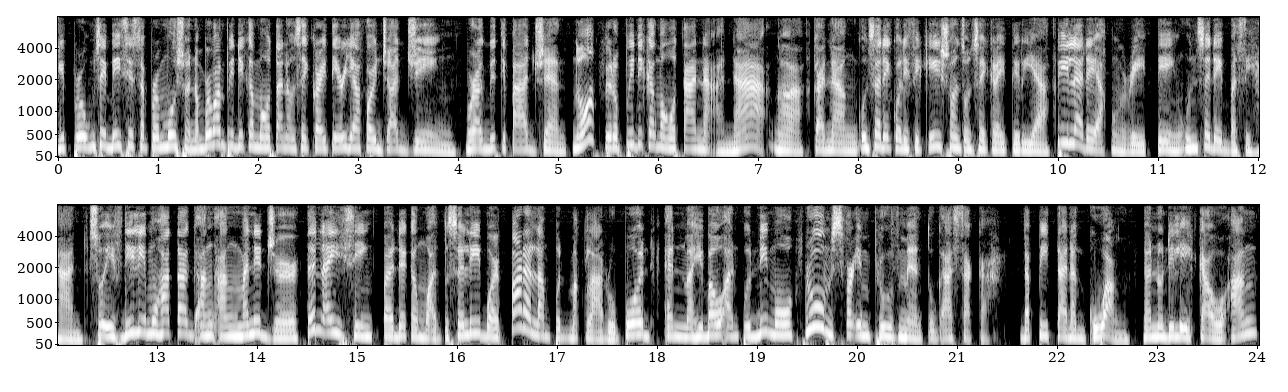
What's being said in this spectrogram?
gipro unsay basis sa promotion. Number one, pwede ka mangutana unsay criteria for judging. Murag beauty pageant, no? Pero pwede kang mangutana ana nga kanang unsa day qualifications, unsay criteria. Pila day akong rating, unsa day basihan. So if dili mo hatag ang ang manager, then I think pwede kang moadto sa labor para lang pud maklaro pod and mahibaw-an pud nimo rooms for improvement ug asa ka dapita nagkuwang ngano dili ikaw ang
